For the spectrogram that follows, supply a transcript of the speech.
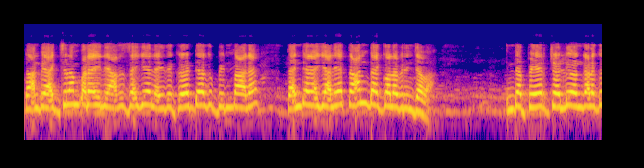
தான் போய் அச்சலம் படையிலே அது செய்யலை இது கேட்டதுக்கு பின்பால தன் கையாலேயே தான் தைக்கொலை விரிஞ்சவா இந்த பேர் சொல்லி எங்களுக்கு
